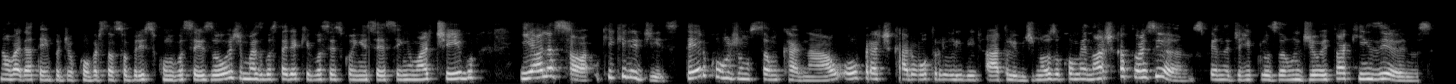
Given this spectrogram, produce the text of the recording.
Não vai dar tempo de eu conversar sobre isso com vocês hoje, mas gostaria que vocês conhecessem um artigo. E olha só, o que, que ele diz? Ter conjunção carnal ou praticar outro ato libidinoso com menor de 14 anos, pena de reclusão de 8 a 15 anos.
